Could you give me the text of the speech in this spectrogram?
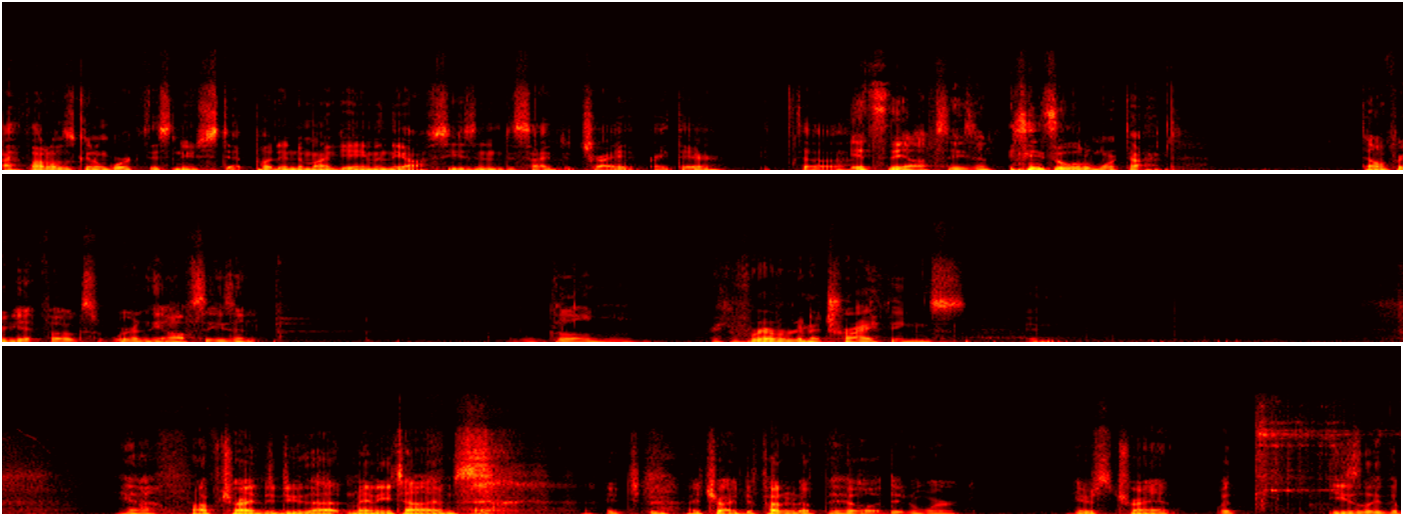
I thought I was going to work this new step put into my game in the off season and decided to try it right there. It, uh, It's the off season. it needs a little more time. Don't forget, folks, we're in the off season. Glung. Like if we're ever going to try things, and Yeah, I've tried to do that many times. I I tried to put it up the hill. It didn't work. Here's Trent with easily the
